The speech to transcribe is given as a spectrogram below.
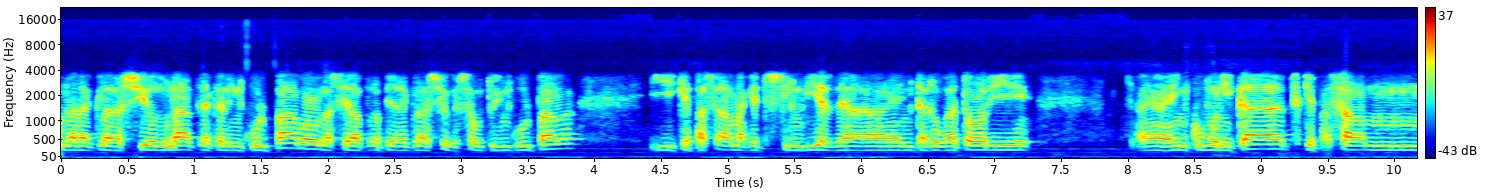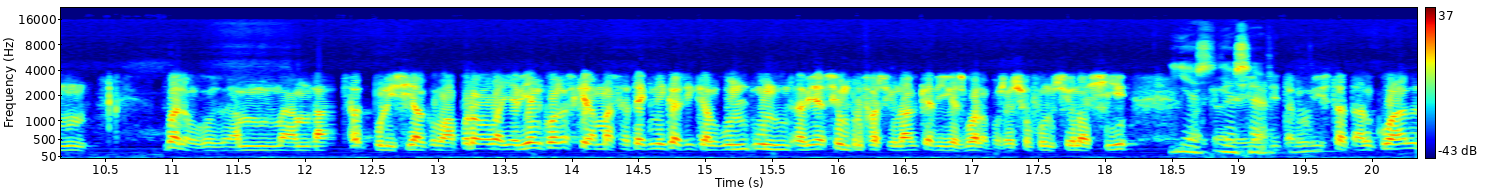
una declaració d'un altre que l'inculpava o la seva pròpia declaració que s'autoinculpava, i què passava amb aquests cinc dies d'interrogatori eh, incomunicats, què passava amb, bueno, amb, amb l'estat policial com a prova, hi havia coses que eren massa tècniques i que algun, un, havia de ser un professional que digués, bueno, pues això funciona així, és perquè hi terrorista tal qual,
